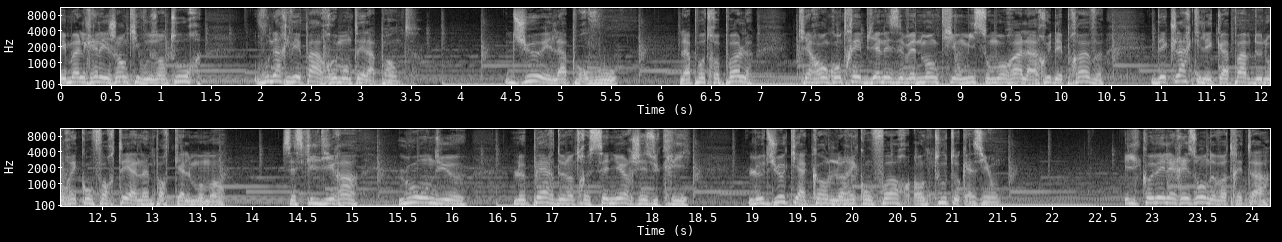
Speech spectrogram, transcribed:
et malgré les gens qui vous entourent, vous n'arrivez pas à remonter la pente. Dieu est là pour vous. L'apôtre Paul, qui a rencontré bien des événements qui ont mis son moral à rude épreuve, déclare qu'il est capable de nous réconforter à n'importe quel moment. C'est ce qu'il dira, louons Dieu, le Père de notre Seigneur Jésus-Christ, le Dieu qui accorde le réconfort en toute occasion. Il connaît les raisons de votre état,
